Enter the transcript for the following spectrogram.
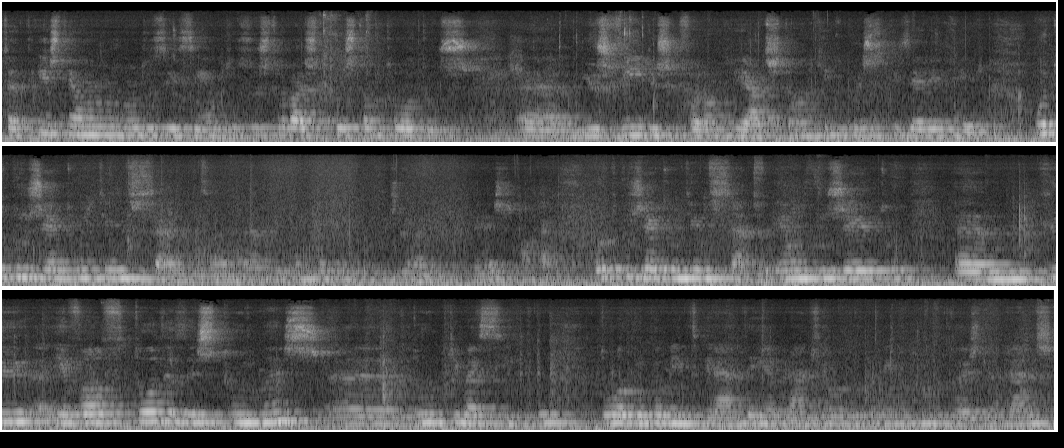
Portanto, este é um, um dos exemplos. Os trabalhos depois estão todos uh, e os vídeos que foram criados estão aqui depois se quiserem ver. Outro projeto muito interessante. Uh, Outro projeto muito interessante é um projeto um, que envolve todas as turmas uh, do primeiro ciclo do agrupamento grande em Abrantes, é o agrupamento número 2 de Abrantes,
